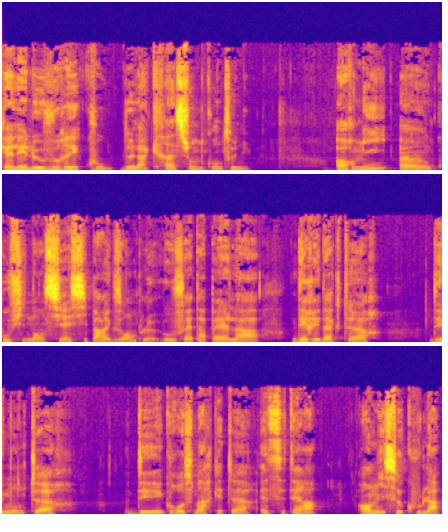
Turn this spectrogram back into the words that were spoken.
Quel est le vrai coût de la création de contenu Hormis un coût financier, si par exemple vous faites appel à des rédacteurs, des monteurs, des grosses marketeurs, etc. Hormis ce coût-là,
